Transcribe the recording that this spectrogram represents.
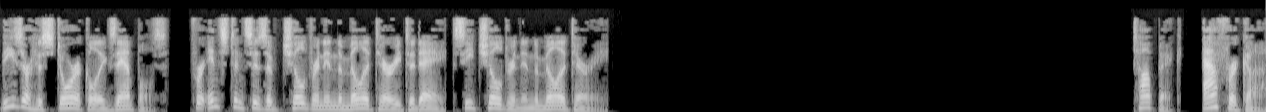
These are historical examples. For instances of children in the military today, see Children in the military. Topic: Africa.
